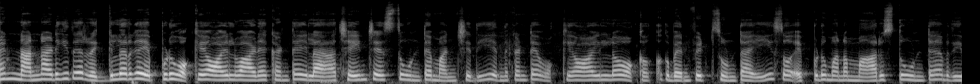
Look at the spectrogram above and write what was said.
అండ్ నన్ను అడిగితే రెగ్యులర్గా ఎప్పుడు ఒకే ఆయిల్ వాడే కంటే ఇలా చేంజ్ చేస్తూ ఉంటే మంచిది. ఎందుకంటే ఒకే ఆయిల్లో ఒక్కొక్క బెనిఫిట్స్ ఉంటాయి. సో ఎప్పుడు మనం మారుస్తూ ఉంటే అది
